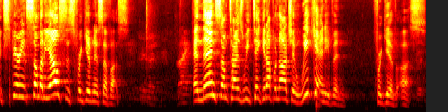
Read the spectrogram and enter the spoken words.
experience somebody else's forgiveness of us. And then sometimes we take it up a notch and we can't even forgive us.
